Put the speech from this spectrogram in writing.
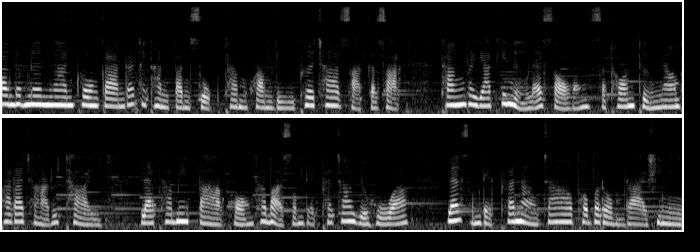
การดำเนินงานโครงการราชทันปันสุขทำความดีเพื่อชาติศาสตร์กษัตริย์ ทั้งระยะที่ 1 และ 2 สะท้อนถึงน้ำพระราชหฤทัยและพระเมตตาของพระบาทสมเด็จพระเจ้าอยู่หัว และสมเด็จพระนางเจ้าพระบรมราชินี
